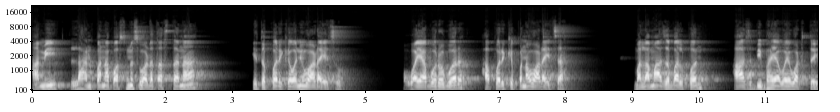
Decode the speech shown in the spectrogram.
आम्ही लहानपणापासूनच वाढत असताना इथं परकेवानी वाढायचो. वयाबरोबर हा परकेपणा वाढायचा. मला माझं बालपण आज बी भयावय वाटतंय.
